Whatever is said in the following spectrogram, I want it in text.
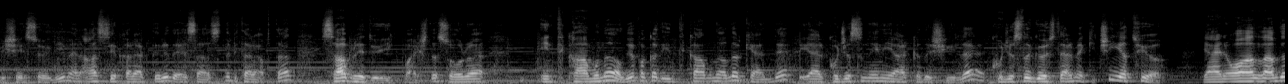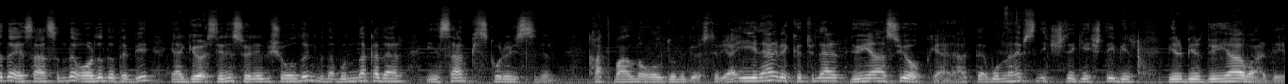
bir şey söyleyeyim. Yani Asya karakteri de esasında bir taraftan sabrediyor ilk başta. Sonra intikamını alıyor fakat intikamını alırken de yani kocasının en iyi arkadaşıyla kocasını göstermek için yatıyor. Yani o anlamda da esasında orada da tabii yani görselin söylemiş olduğu gibi bunun ne kadar insan psikolojisinin katmanlı olduğunu gösteriyor. Yani iyiler ve kötüler dünyası yok yani. Hatta bunların hepsinin iç içe geçtiği bir bir bir dünya var diye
